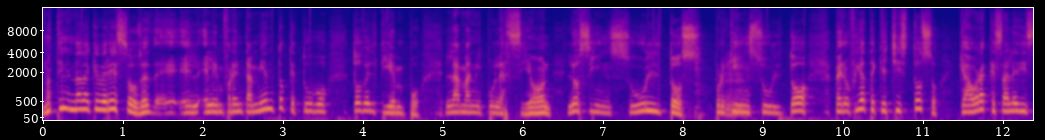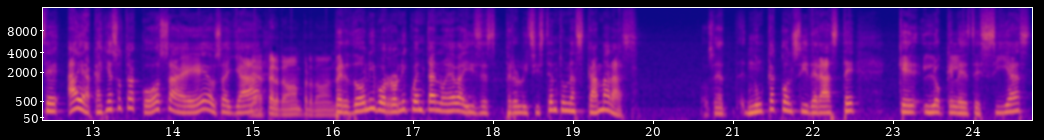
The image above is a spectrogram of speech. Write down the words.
No tiene nada que ver eso. el, el, enfrentamiento que tuvo todo el tiempo, la manipulación, los insultos, porque insultó. Pero fíjate qué chistoso, que ahora que sale dice, ay, acá ya es otra cosa, ¿eh? O sea, ya... ya perdón, perdón. Perdón y borrón y cuenta nueva. Y dices, pero lo hiciste ante unas cámaras. O sea, nunca consideraste que lo que les decías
